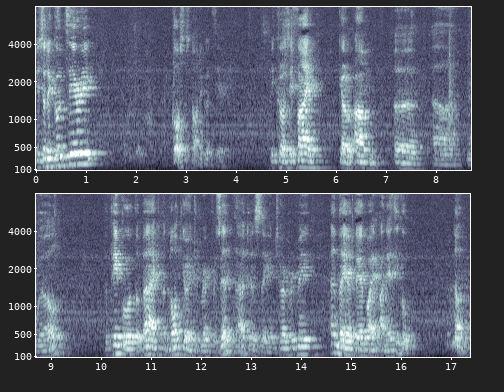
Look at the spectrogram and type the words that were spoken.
Is it a good theory? Of course it's not a good theory. Because if I go, um, uh, uh, well, the people at the back are not going to represent that as they interpret me, and they are thereby unethical? No,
